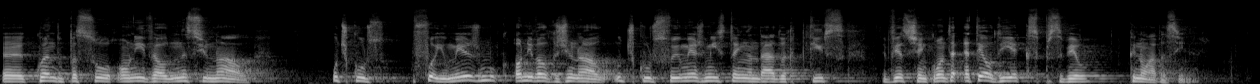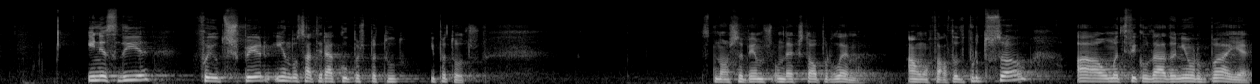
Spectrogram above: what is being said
eh, quando passou ao nível nacional, o discurso foi o mesmo, ao nível regional, o discurso foi o mesmo e isso tem andado a repetir-se vezes sem conta, até ao dia que se percebeu que não há vacinas. E nesse dia foi o desespero e andou-se a tirar culpas para tudo e para todos nós sabemos onde é que está o problema. Há uma falta de produção, há uma dificuldade da União Europeia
